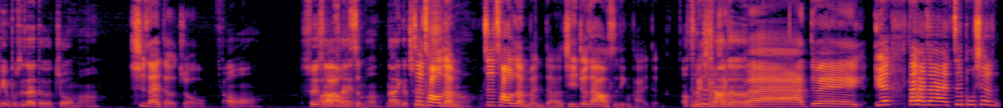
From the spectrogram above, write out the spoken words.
并不是在德州吗？是在德州哦。所以是要猜什么？哪一个城市？这超冷，这超冷门的，其实就在奥斯汀拍的。哦，真的假的？哇，对，因为大概在这部片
